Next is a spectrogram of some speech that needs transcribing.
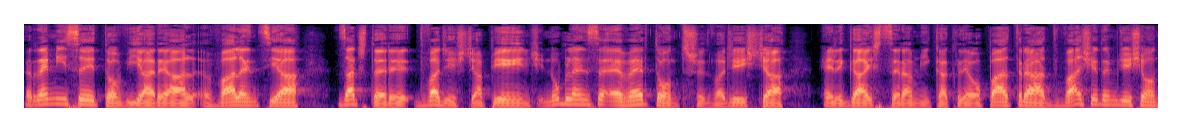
Remisy to Villarreal Valencia za 4,25, Nublense Everton 3,20, El Gais Ceramika Kleopatra 2,70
